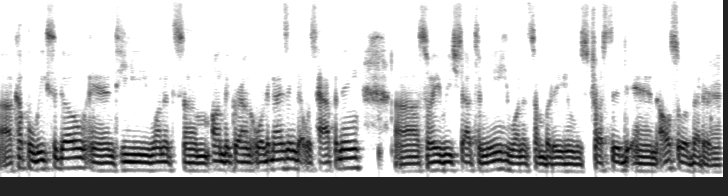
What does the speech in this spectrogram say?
a couple weeks ago, and he wanted some on the ground organizing that was happening. Uh, so he reached out to me. He wanted somebody who was trusted and also a veteran.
